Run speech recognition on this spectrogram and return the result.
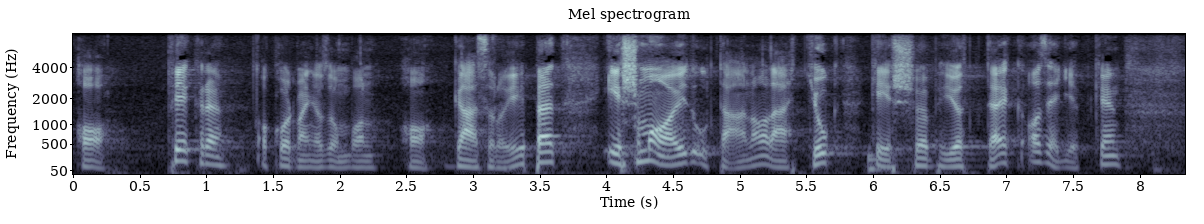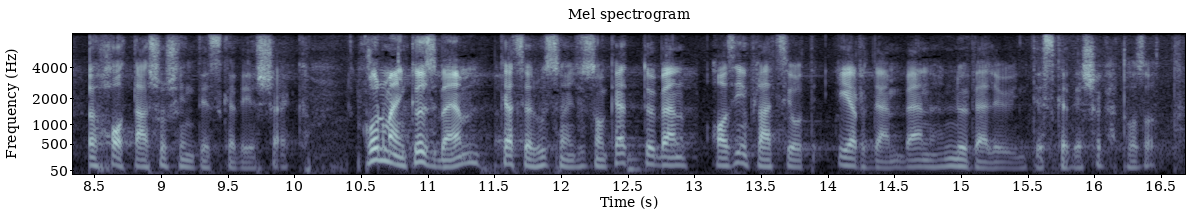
a fékre, a kormány azonban a gázra lépett, és majd utána látjuk, később jöttek az egyébként hatásos intézkedések. A kormány közben 2021-22-ben az inflációt érdemben növelő intézkedéseket hozott.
